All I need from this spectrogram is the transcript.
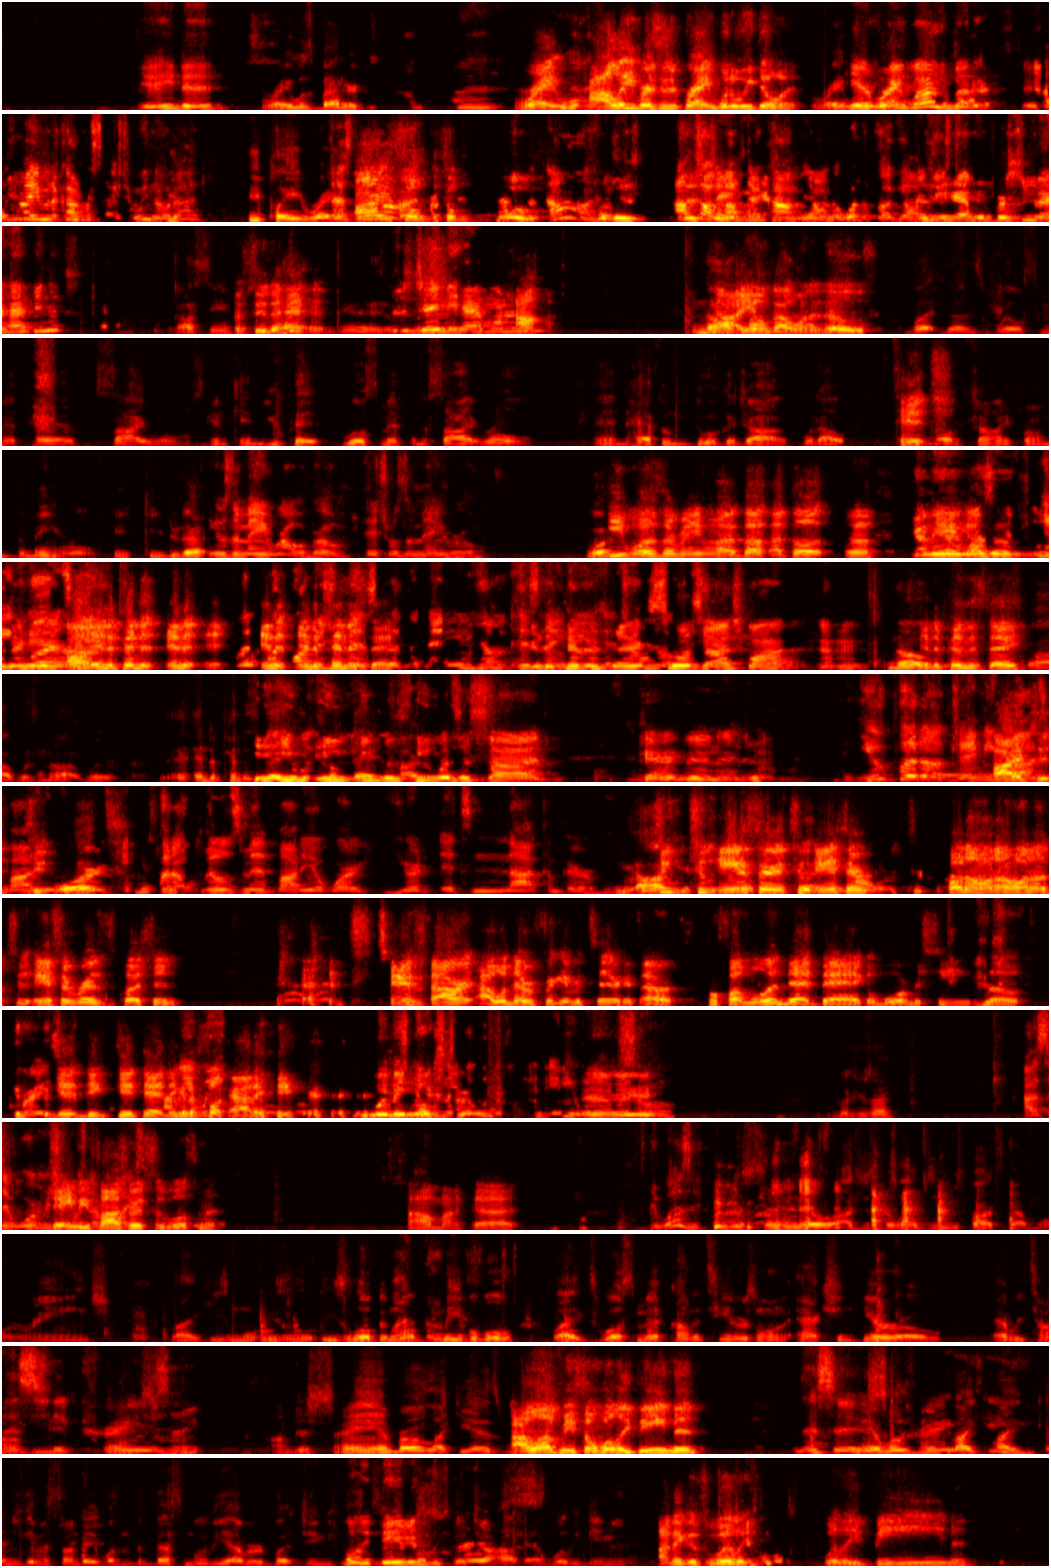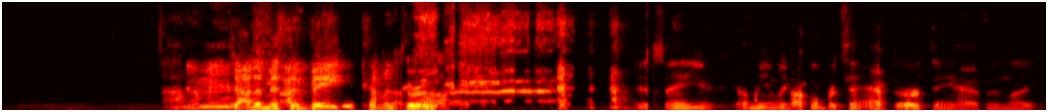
yeah, he did. Ray was better. Ray Ali versus Ray. What are we doing? Ray. Yeah, was Ray better. was better. that's not even a conversation. We know that. He played Ray. That's All right. So so No, Don. does, I'm does talking about Jamie- that comment. I don't know what the fuck y'all. Does he niggas have a pursuit of happiness? I seen Pursue the hat. Yeah. it Does Jamie have one of them? No, nah, you don't got one of those. But, but does Will Smith have side roles? Can can you put Will Smith in a side role and have him do a good job without taking Hitch. all the shine from the main role? Can, can you do that? He was the main role, bro. Hitch was the main role. What? He was the main one. I thought. I thought. Uh, I mean, Yeah, I guess wasn't so. wasn't He he? was- oh, Independent. In, in, What, in, what part did you Independence? Day. The, the name, him, his name Independence Hitch. I Day, don't know. Suicide Squad. I mean, No, Independence Day. Squad was not with Independence he Day. he, took he, he was he was a side character in that joint. You put up Jamie All right, Foxx's to- body to- of What? work, and you put up Will Smith body of work. You're, it's not comparable. bro. To, to answer to answer to, hold on hold on hold on to answer Rez's question Terrence Howard I will never forgive Terrence Howard for fumbling that bag of War Machine so get, get, get that I nigga mean, the we- fuck out of here War Maybe Machine was next to licensed anyway. Mhm. So What'd you say? I said War Machine. Jamie was never Foxx versus Will Smith oh my god It wasn't. I'm just saying, though. I just feel like Jamie Foxx got more range. Like he's more, he's a, little- he's a little bit more What the- believable. Like Will Smith kind of teeters on an action hero every time This he's shit on the screen. I'm just saying, bro. Like he has. I love me some Willie Beeman. This is Yeah, Willie crazy. Beeman, like like any given Sunday wasn't the best movie ever, but Jamie Willie Foxx did a really good job at Willie Beeman. I think it's Willie. Willie Bean. I'm I mean- Shout out to Mr. Vate coming through. Just saying, you. I mean, we're not gonna pretend After Earth ain't happening. Like,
